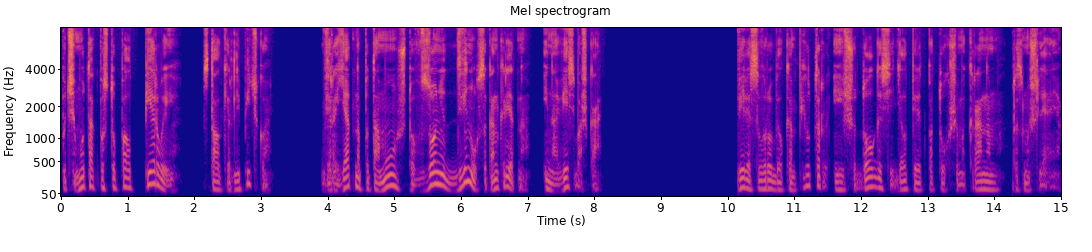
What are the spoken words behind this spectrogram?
Почему так поступал первый, сталкер Липичко? Вероятно, потому, что в зоне двинулся конкретно и на весь башка. Велес вырубил компьютер и еще долго сидел перед потухшим экраном, размышляя.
